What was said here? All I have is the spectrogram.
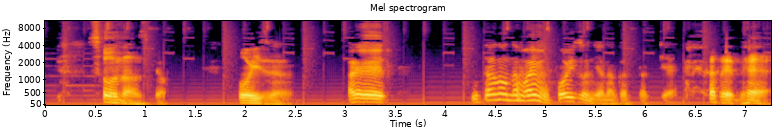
そうなんですよ。ポイズン。あれ、歌の名前もポイズンじゃなかったっけ？あれね。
